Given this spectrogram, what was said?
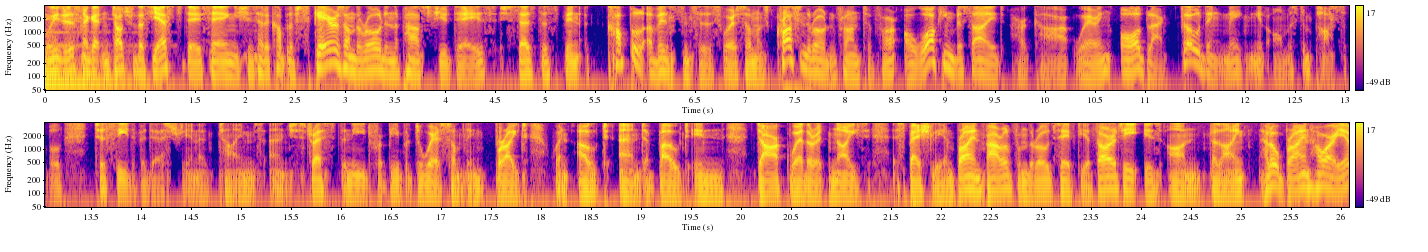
We had a listener get in touch with us yesterday saying she's had a couple of scares on the road in the past few days. She says there's been a couple of instances where someone's crossing the road in front of her or walking beside her car wearing all black clothing, making it almost impossible to see the pedestrian at times. And she stressed the need for people to wear something bright when out and about in dark weather at night, especially. And Brian Farrell from the Road Safety Authority is on the line. Hello, Brian. How are you?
